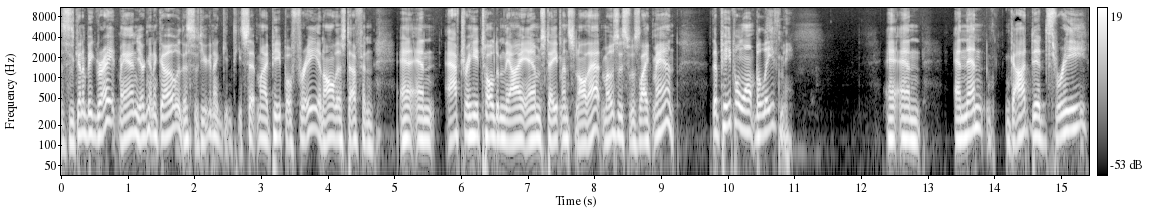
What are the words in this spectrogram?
this is going to be great, man. You're going to go. This is you're going to set my people free and all this stuff. And, and and after he told him the I am statements and all that, Moses was like, "Man, the people won't believe me." And and, and then God did three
